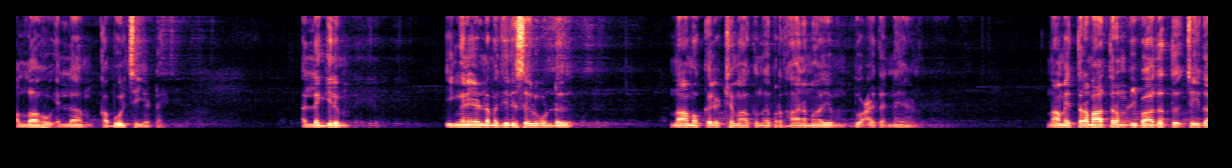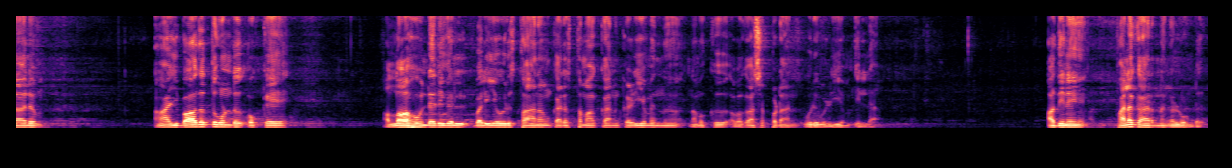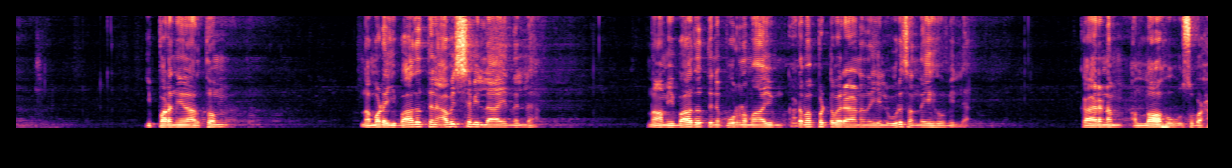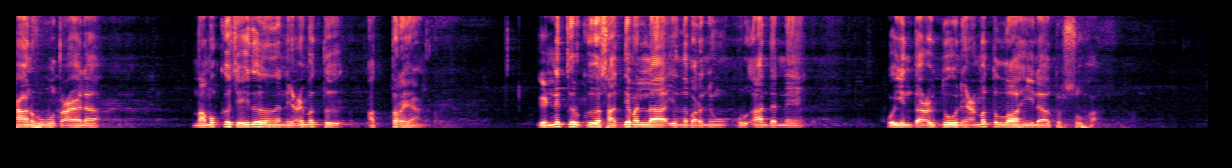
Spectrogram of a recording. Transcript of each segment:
അള്ളാഹു എല്ലാം കബൂൽ ചെയ്യട്ടെ. അല്ലെങ്കിലും ഇങ്ങനെയുള്ള മജിലിസുകൾ കൊണ്ട് നാം ഒക്കെ ലക്ഷ്യമാക്കുന്നത് പ്രധാനമായും ദ്വാ തന്നെയാണ്. നാം എത്രമാത്രം ഇബാദത്ത് ചെയ്താലും ആ ഇബാദത്ത് കൊണ്ട് ഒക്കെ അള്ളാഹുവിന്റെ അരികിൽ വലിയ ഒരു സ്ഥാനം കരസ്ഥമാക്കാൻ കഴിയുമെന്ന് നമുക്ക് അവകാശപ്പെടാൻ ഒരു വഴിയും ഇല്ല. അതിന് പല കാരണങ്ങളുണ്ട്. ഇപ്പറഞ്ഞ അർത്ഥം നമ്മുടെ ഇബാദത്തിന് ആവശ്യമില്ല എന്നല്ല. നാം ഇബാദത്തിന് പൂർണമായും കടമപ്പെട്ടവരാണെന്നതിൽ ഒരു സന്ദേഹവുമില്ല. കാരണം അള്ളാഹു സുബഹാനുഹു തായാല നമുക്ക് ചെയ്തു തന്ന നിയമത്ത് അത്രയാണ്. എണ്ണിത്തീർക്കുക സാധ്യമല്ല എന്ന് പറഞ്ഞു ഖുർആൻ തന്നെ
